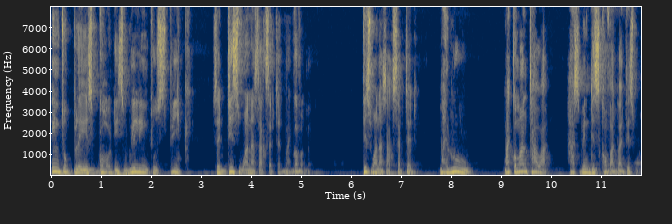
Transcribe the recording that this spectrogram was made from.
into place, God is willing to speak. Say, this one has accepted my government. This one has accepted my rule. My command tower has been discovered by this one.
